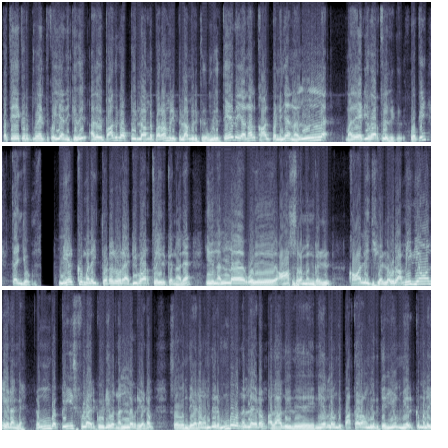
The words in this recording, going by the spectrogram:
பத்து ஏக்கருக்கு மேலத்து கொய்யா நிற்குது அது பாதுகாப்பு இல்லாமல் பராமரிப்பு இல்லாமல் இருக்குது. உங்களுக்கு தேவையானால் கால் பண்ணுங்கள் நல்ல மலை அடிவாரத்தில் இருக்குது ஓகே தேங்க்யூ மேற்கு மலை தொடர் ஒரு அடிவாரத்தில் இருக்கனால இது நல்ல ஒரு ஆசிரமங்கள் காலேஜ்கள் ஒரு அமைதியான இடங்க. ரொம்ப பீஸ்ஃபுல்லாக இருக்கக்கூடிய ஒரு நல்ல ஒரு இடம். ஸோ இந்த இடம் வந்து ரொம்ப ஒரு நல்ல இடம். அதாவது இது நேரில் வந்து பார்த்தா தான் உங்களுக்கு தெரியும். மேற்கு மலை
